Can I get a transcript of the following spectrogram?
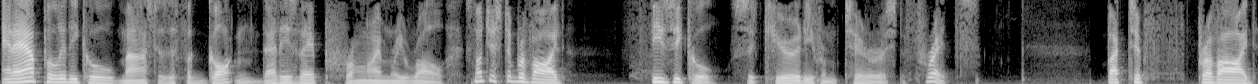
And our political masters have forgotten that is their primary role. It's not just to provide physical security from terrorist threats, but to f- provide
